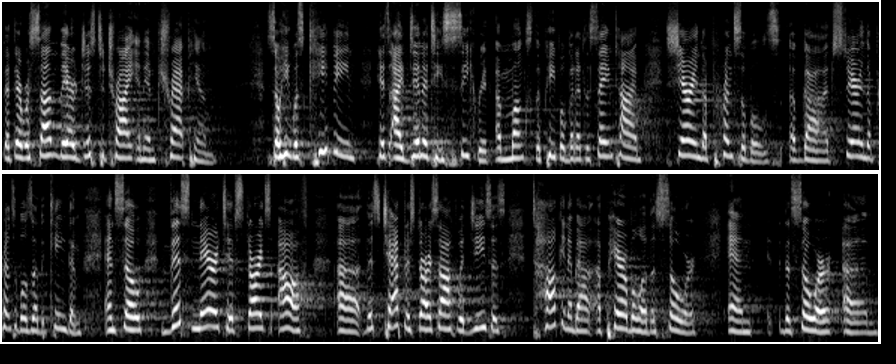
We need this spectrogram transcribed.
that there were some there just to try and entrap him so he was keeping his identity secret amongst the people, but at the same time, sharing the principles of God, sharing the principles of the kingdom. And so this narrative starts off, uh, this chapter starts off with Jesus talking about a parable of the sower and the sower. Um,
